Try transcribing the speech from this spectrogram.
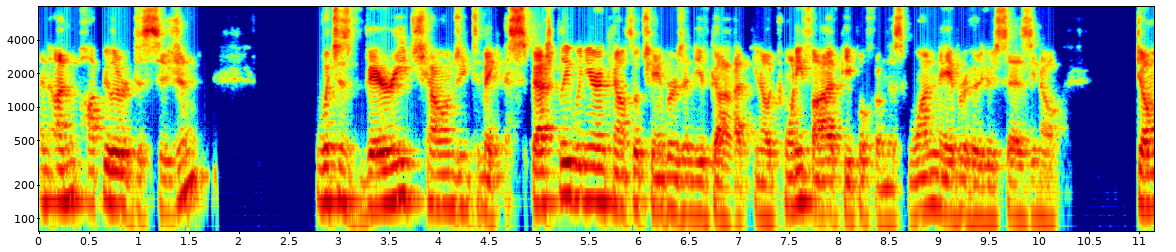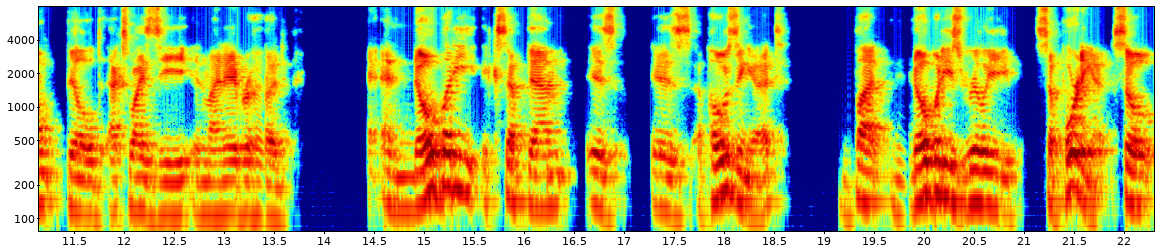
an unpopular decision which is very challenging to make, especially when you're in council chambers and you've got, you know, 25 people from this one neighborhood who says, you know, don't build XYZ in my neighborhood. And nobody except them is is opposing it, but nobody's really supporting it. So,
